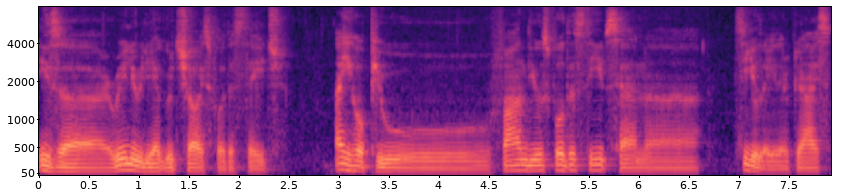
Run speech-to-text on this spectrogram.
is a really really a good choice for the stage. I hope you found useful the tips and uh, see you later guys.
